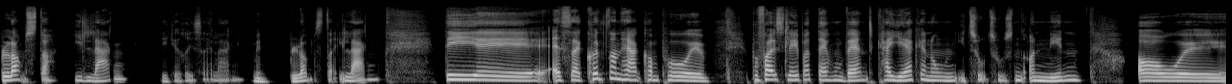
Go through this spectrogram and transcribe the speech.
Blomster i lakken. Ikke riser i lakken, men blomster i lakken. Det, øh, altså, kunstneren her kom på, øh, på folks læber, da hun vandt Karrierekanonen i 2019. Og øh,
